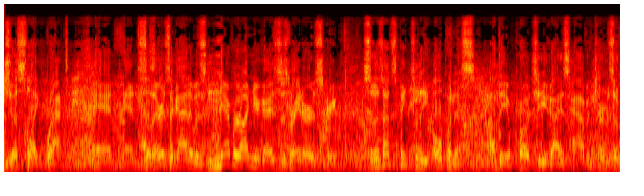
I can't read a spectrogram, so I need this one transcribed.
just like Brett. And and so there's a guy that was never on your guys' radar screen. So does that speak to the openness of the approach that you guys have in terms of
